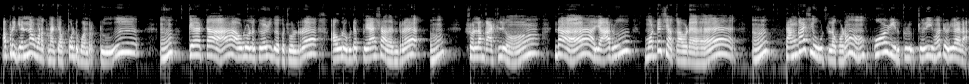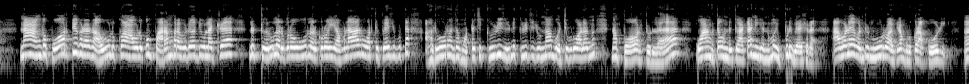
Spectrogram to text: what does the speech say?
அப்புறம் என்ன உனக்கு நான் சப்போர்ட் பண்ணுறது ம்? கேட்டா அவளோட கேள்வி கேட்க சொல்கிற அவளோக்கிட்ட பேசாதன்ற ம்? சொல்லங்காட்டிலையும் இந்த யார்? மொட்டைச்சாக்காவோட தங்காசி வீட்டில் கூட கோழி இருக்குது தெரியுமா தெரியாதா? நான் அங்கே போகிறதே கிடையாது. அவளுக்கும் அவளுக்கும் பரம்பரை விடாதி விளாட்ற இந்த தெருவில் இருக்கிறோம் ஊரில் இருக்கிறோம் எவ்வளோ ஒருத்தர் பேசிவிட்டா அதோட அந்த மொட்டைச்சி கிழி கிழி கிழிச்சு வச்சு விடுவாளான்னு நான் போகிறது இல்லை வாங்கிட்ட வந்து கேட்டால் நீங்கள் என்னமோ இப்படி பேசுகிற அவளே வந்துட்டு நூறுரூவாய்க்கு தான் கொடுக்குறா கோழி. ஆ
